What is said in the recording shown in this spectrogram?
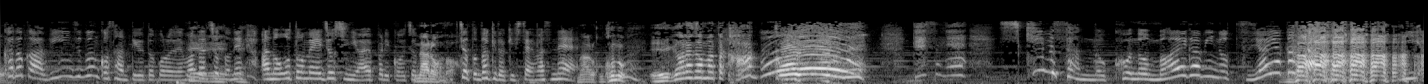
う、角川ビーンズ文庫さんっていうところで、またちょっとね、ええええあの、乙女女子にはやっぱりこう、ちょっと、ちょっとドキドキしちゃいますね。なるほど。この絵柄がまたかっこいいうんですね。式部さんのこの前髪の艶やかさ。いやー、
